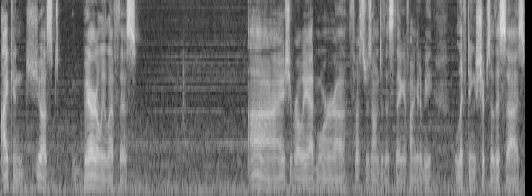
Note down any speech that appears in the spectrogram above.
I can just barely lift this. I should probably add more uh, thrusters onto this thing if I'm going to be lifting ships of this size.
